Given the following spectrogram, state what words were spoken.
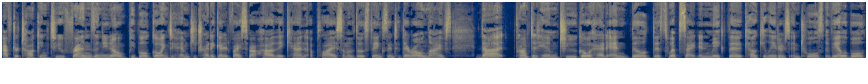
after talking to friends and you know people going to him to try to get advice about how they can apply some of those things into their own lives that prompted him to go ahead and build this website and make the calculators and tools available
